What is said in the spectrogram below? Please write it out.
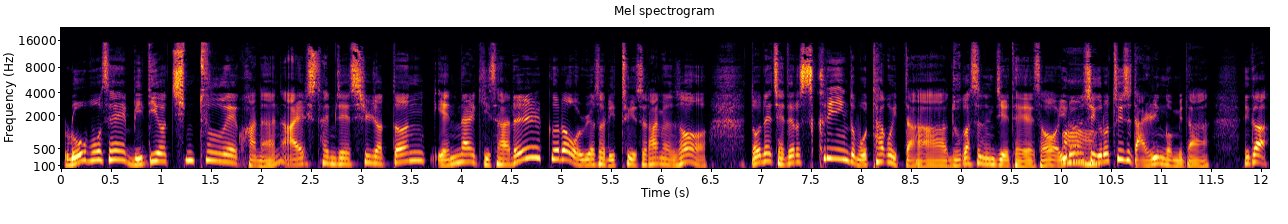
로봇의 미디어 침투에 관한 아이리시 타임즈에 실렸던 옛날 기사를 끌어올려서 리트윗을 하면서 너네 제대로 스크리닝도 못 하고 있다. 누가 쓰는지에 대해서 이런 아. 식으로 트윗을 날린 겁니다. 그러니까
